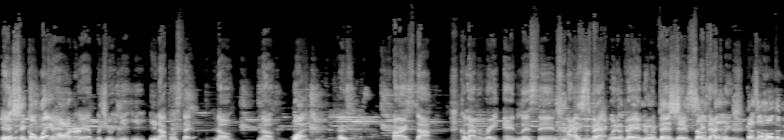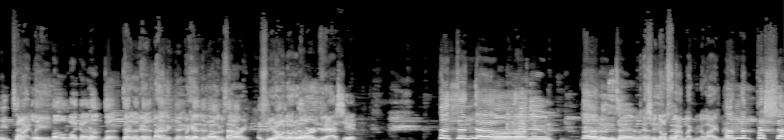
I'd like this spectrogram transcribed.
Yeah, this but- should go way yeah, harder. Yeah, but you you you you're not gonna stay. No, no. What? Because all right, stop. Collaborate and listen. Ice, is back, with, a brand new invention. Exactly. Guys are holding me Tightly. like a. hook- But here's the moral of the story. You don't know the words to that shit. Nothing down on you. That shit don't slap like Vanilla Ice, bro. Under pressure.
